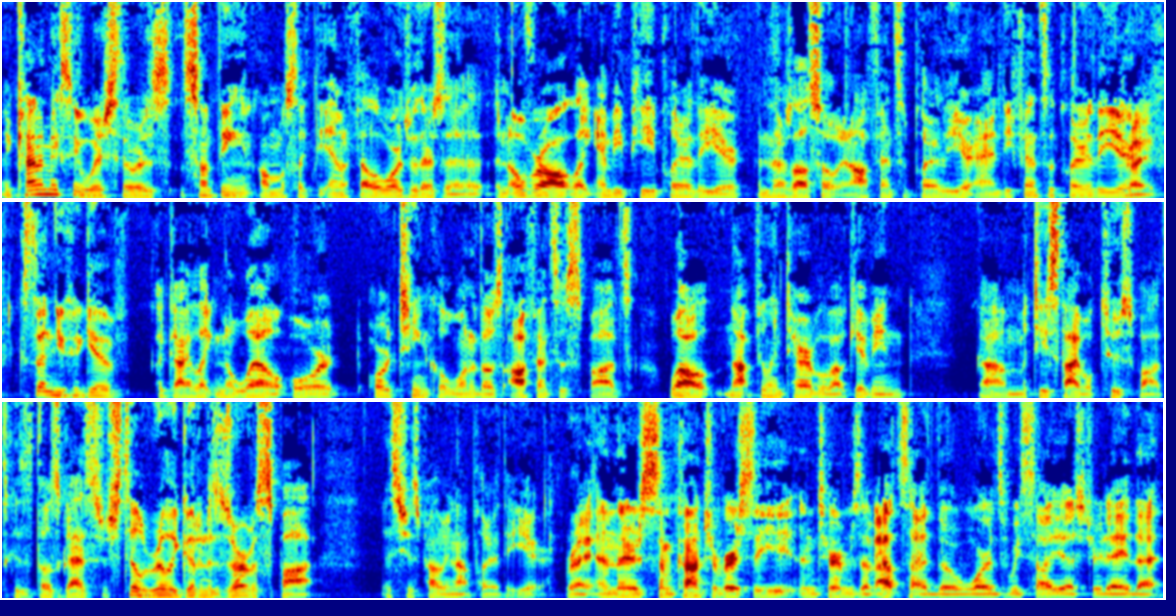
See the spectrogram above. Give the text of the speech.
It kind of makes me wish there was something almost like the NFL awards where there's a an overall like MVP player of the year and there's also an offensive player of the year and defensive player of the year. Right. Because then you could give a guy like Nowell or or Tinkle one of those offensive spots while not feeling terrible about giving um, Matisse Thybulle two spots because those guys are still really good and deserve a spot. It's just probably not player of the year. Right, and there's some controversy in terms of outside the awards. We saw yesterday that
